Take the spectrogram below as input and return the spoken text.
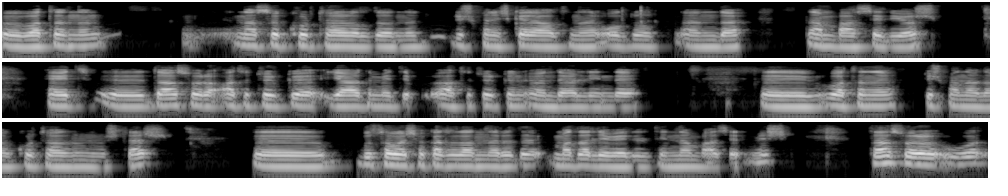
Eee, Vatanın nasıl kurtarıldığını, düşman işgal altında olduğundan bahsediyor. Evet, daha sonra Atatürk'e yardım edip Atatürk'ün önderliğinde vatanı düşmanlardan kurtarılmışlar. Bu savaşa katılanlara da madalya verildiğinden bahsetmiş. Daha sonra va-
